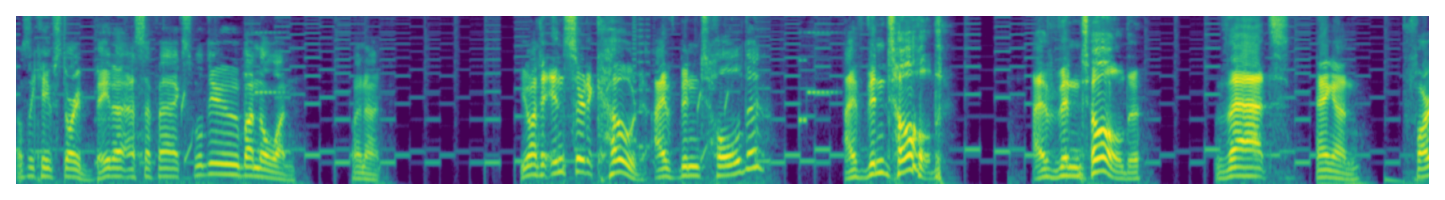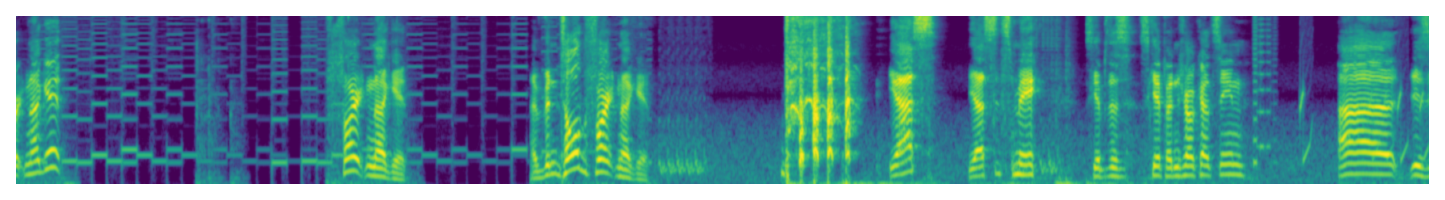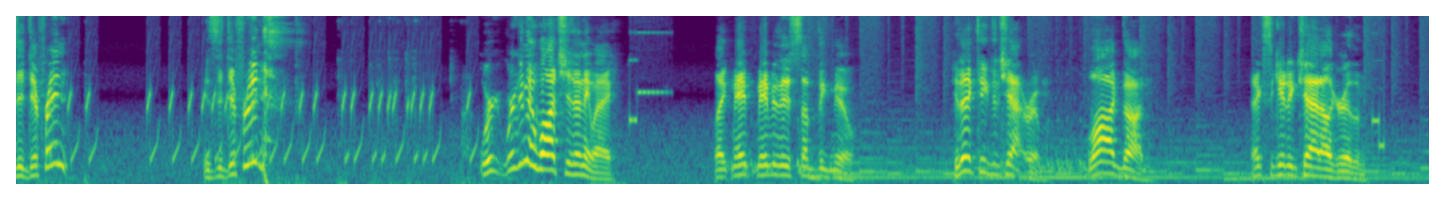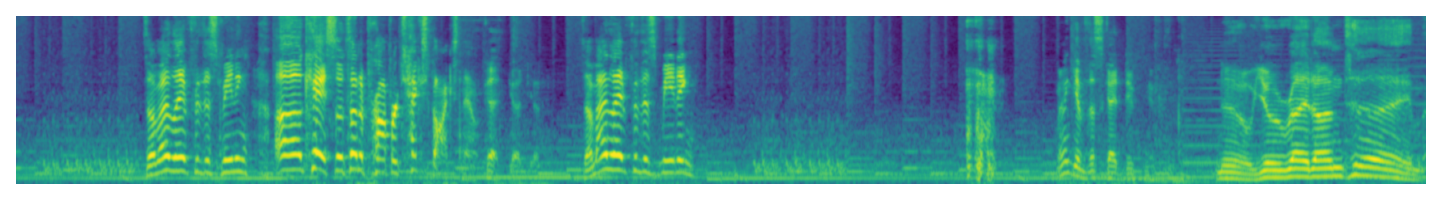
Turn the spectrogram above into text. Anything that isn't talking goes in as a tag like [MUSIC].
Mostly Cave Story Beta SFX. We'll do Bundle 1. Why not? You want to insert a code. I've been told... I've been told... I've been told... That... Hang on. Fart Nugget? Fart Nugget. I've been told Fart Nugget. Yes? Yes, it's me. Skip this, skip intro cutscene. Uh, is it different? Is it different? [LAUGHS] we're, we're gonna watch it anyway. Like, maybe, maybe there's something new. Connecting to chat room. Logged on. Executing chat algorithm. So am I late for this meeting? Okay, so it's on a proper text box now. Good, good, good. So am I late for this meeting? [CLEARS THROAT] [CLEARS THROAT] I'm gonna give this guy Duke Nukem. No, you're right on time.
